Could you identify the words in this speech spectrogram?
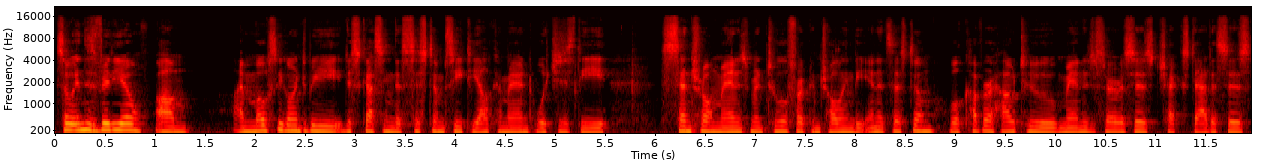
So in this video, um, I'm mostly going to be discussing the systemctl command, which is the central management tool for controlling the init system. We'll cover how to manage services, check statuses,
